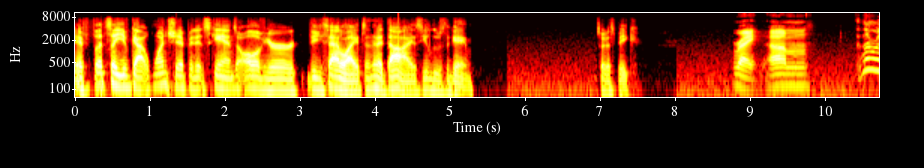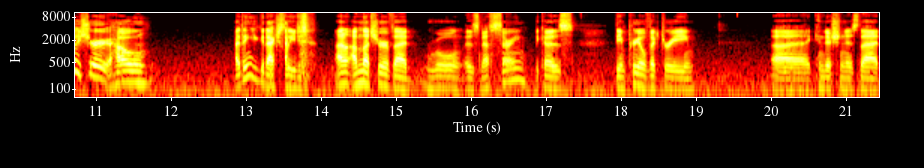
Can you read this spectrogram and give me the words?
if let's say you've got one ship and it scans all of your the satellites and then it dies, you lose the game, so to speak. Right. Um, I'm not really sure how. I think you could actually. Just, I don't, I'm not sure if that rule is necessary because the Imperial victory uh, condition is that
